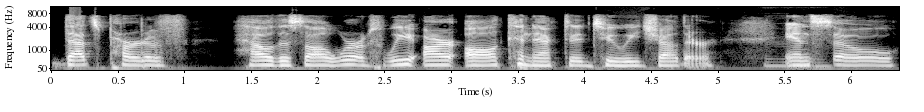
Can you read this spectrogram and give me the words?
that's part of how this all works. We are all connected to each other. Mm-hmm. And so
